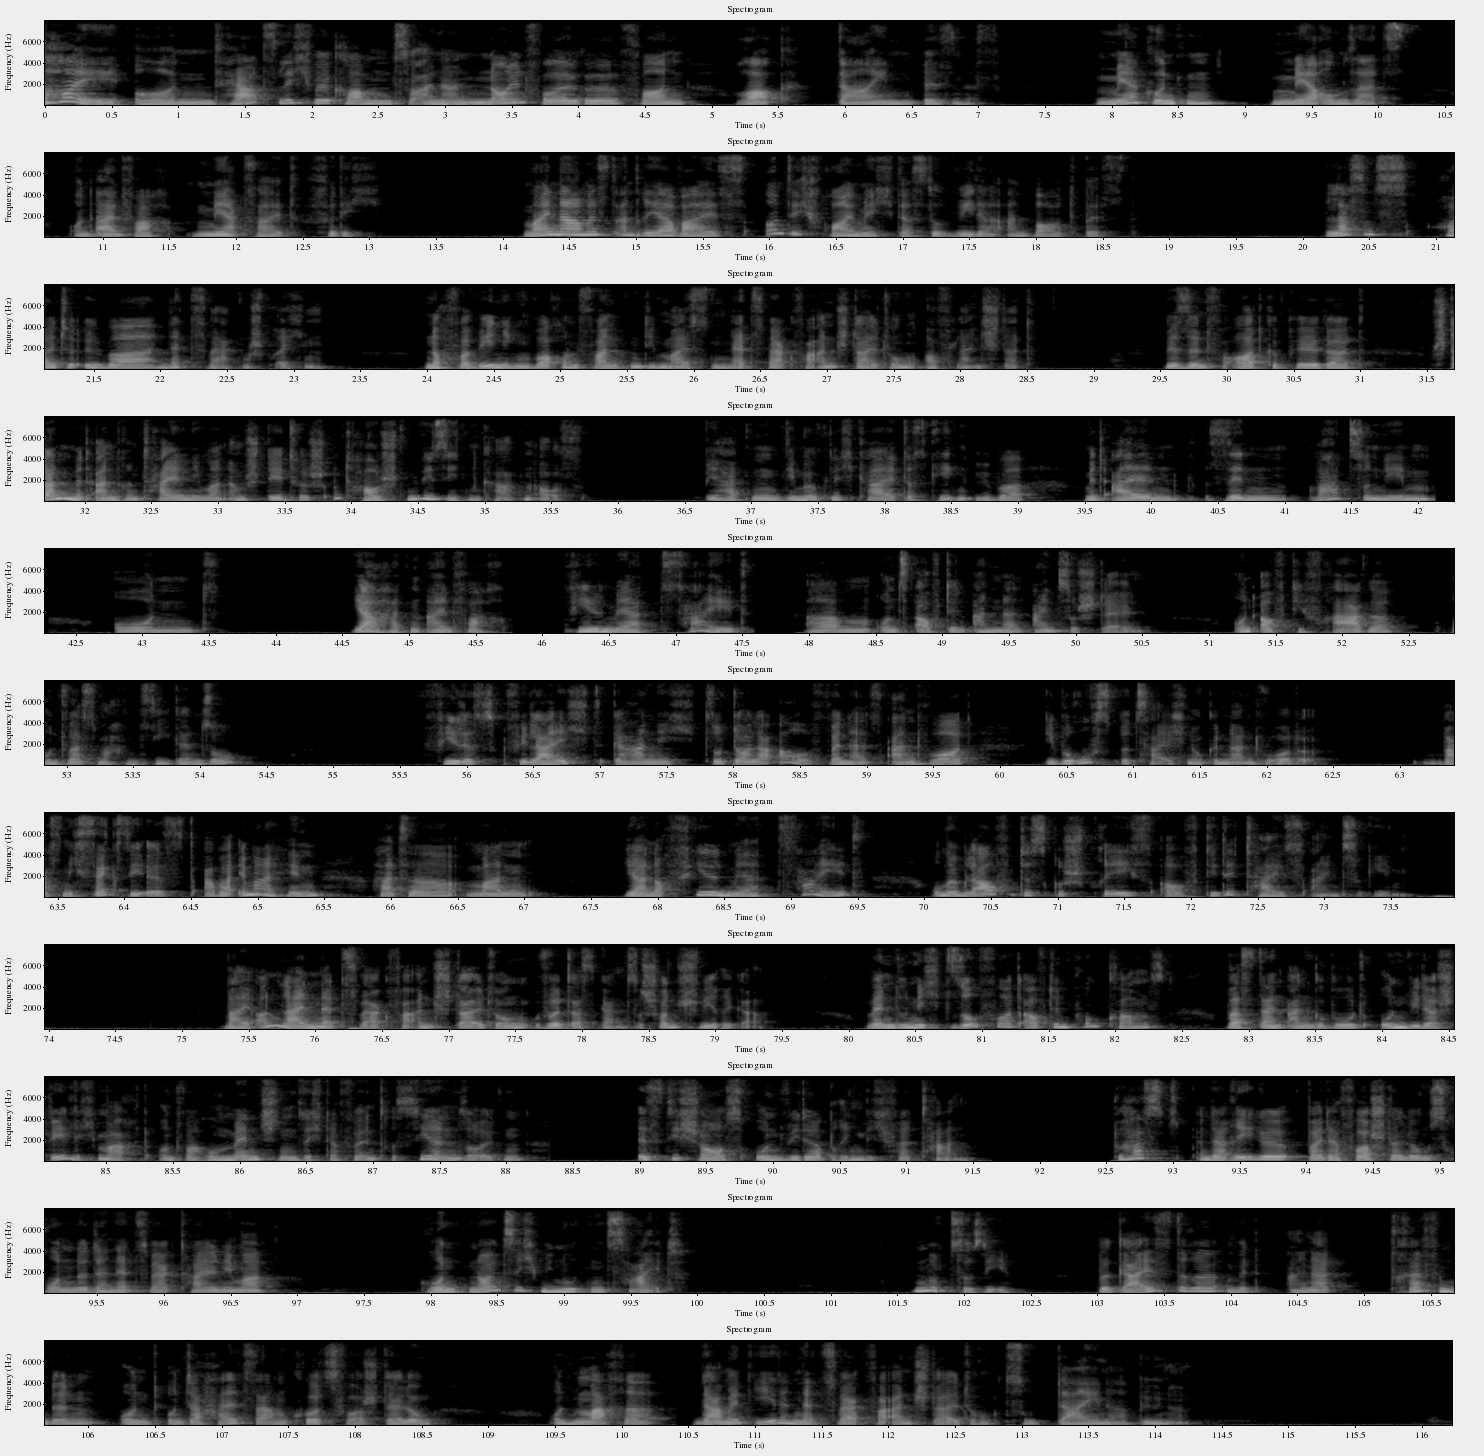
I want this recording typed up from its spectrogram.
Ahoi und herzlich willkommen zu einer neuen Folge von Rock Dein Business. Mehr Kunden, mehr Umsatz und einfach mehr Zeit für dich. Mein Name ist Andrea Weiß und ich freue mich, dass du wieder an Bord bist. Lass uns heute über Netzwerken sprechen. Noch vor wenigen Wochen fanden die meisten Netzwerkveranstaltungen offline statt. Wir sind vor Ort gepilgert, standen mit anderen Teilnehmern am Stehtisch und tauschten Visitenkarten aus. Wir hatten die Möglichkeit, das Gegenüber mit allen Sinnen wahrzunehmen und ja, hatten einfach viel mehr Zeit, ähm, uns auf den anderen einzustellen. Und auf die Frage, und was machen Sie denn so? Fiel es vielleicht gar nicht so dolle auf, wenn als Antwort die Berufsbezeichnung genannt wurde. Was nicht sexy ist, aber immerhin hatte man ja noch viel mehr Zeit, um im Laufe des Gesprächs auf die Details einzugehen. Bei Online-Netzwerkveranstaltungen wird das Ganze schon schwieriger. Wenn du nicht sofort auf den Punkt kommst was dein Angebot unwiderstehlich macht und warum Menschen sich dafür interessieren sollten, ist die Chance unwiederbringlich vertan. Du hast in der Regel bei der Vorstellungsrunde der Netzwerkteilnehmer rund 90 Minuten Zeit. Nutze sie. Begeistere mit einer treffenden und unterhaltsamen Kurzvorstellung und mache damit jede Netzwerkveranstaltung zu deiner Bühne.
